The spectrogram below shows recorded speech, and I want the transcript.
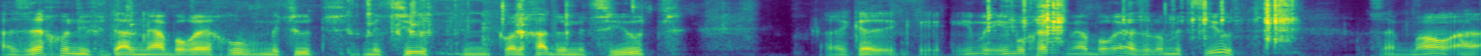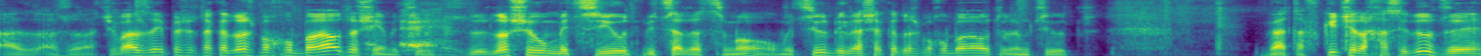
אז איך הוא נבדל מהבורא, איך הוא מציאות, מציאות, כל אחד הוא מציאות. הרי אם, אם הוא חלק מהבורא, אז הוא לא מציאות. אז, אז, אז התשובה לזה היא פשוט, הקדוש ברוך הוא ברא אותו שיהיה מציאות. לא שהוא מציאות מצד עצמו, הוא מציאות בגלל שהקדוש ברוך הוא ברא אותו למציאות. והתפקיד של החסידות זה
